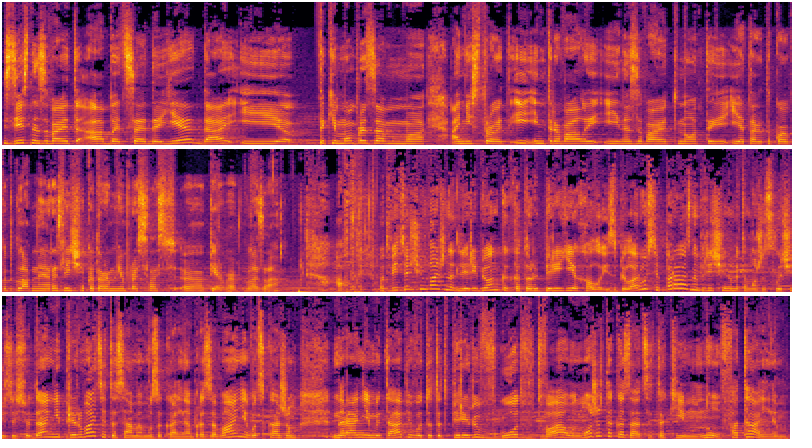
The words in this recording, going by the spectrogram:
здесь называют А, Б, С, Д, Е, да, и таким образом они строят и интервалы, и называют ноты, и это такое вот главное различие, которое мне бросилось э, первое в глаза. А вот ведь очень важно для ребенка, который переехал из Беларуси, по разным причинам это может случиться сюда, не прервать это самое музыкальное образование. Вот, скажем, на раннем этапе вот этот перерыв в год, в два, он может оказаться таким, ну, фатальным?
